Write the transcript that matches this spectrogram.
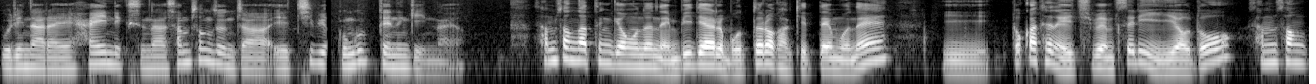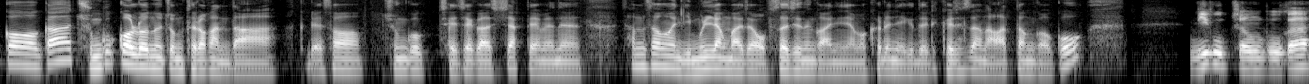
우리나라의 하이닉스나 삼성전자의 칩이 공급되는 게 있나요? 삼성 같은 경우는 엔비디아를 못 들어갔기 때문에 이 똑같은 HBM3E여도 삼성 거가 중국 걸로는 좀 들어간다. 그래서 중국 제재가 시작되면은 삼성은 이 물량마저 없어지는 거 아니냐 뭐 그런 얘기들이 그래서 나왔던 거고 미국 정부가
